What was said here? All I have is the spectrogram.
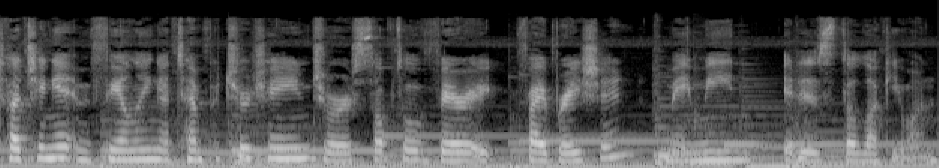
Touching it and feeling a temperature change or a subtle vari- vibration may mean it is the lucky one.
